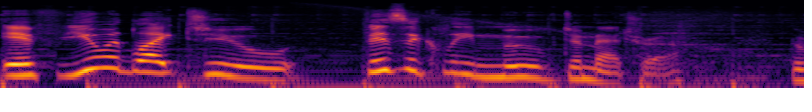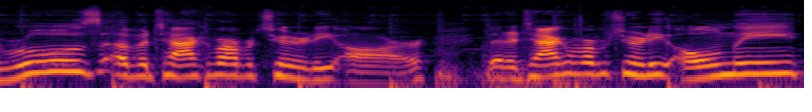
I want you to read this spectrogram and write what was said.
If you would like to physically move Demetra, the rules of attack of opportunity are that attack of opportunity only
